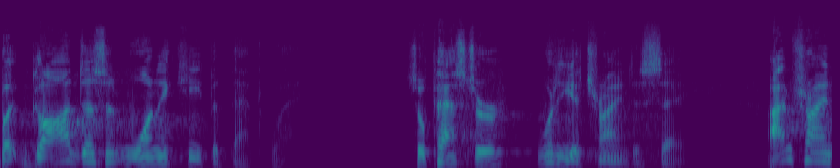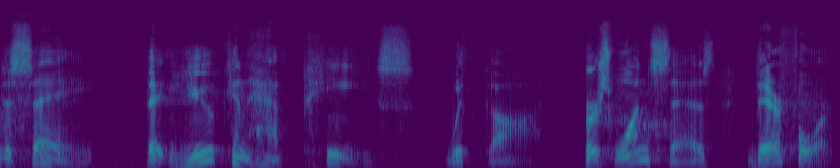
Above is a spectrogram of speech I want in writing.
But God doesn't want to keep it that way. So, Pastor, what are you trying to say? I'm trying to say that you can have peace with God. Verse 1 says, Therefore,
